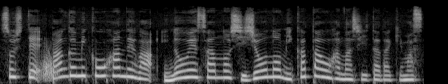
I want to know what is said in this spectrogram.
そして番組後半では井上さんの市場の見方をお話しいただきます。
